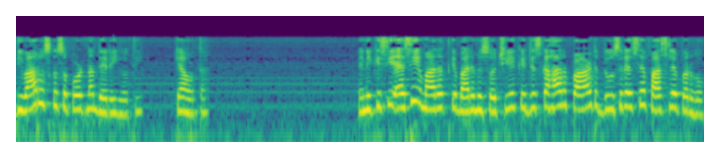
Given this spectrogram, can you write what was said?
दीवार उसको सपोर्ट ना दे रही होती, क्या होता? यानी किसी ऐसी इमारत के बारे में सोचिए कि जिसका हर पार्ट दूसरे से फासले पर हो,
